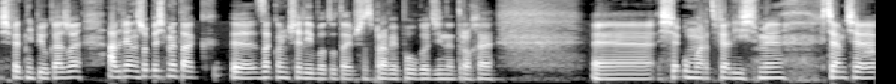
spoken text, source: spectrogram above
świetni piłkarze. Adrian, żebyśmy tak zakończyli, bo tutaj przez prawie pół godziny trochę e, się umartwialiśmy. Chciałem cię,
